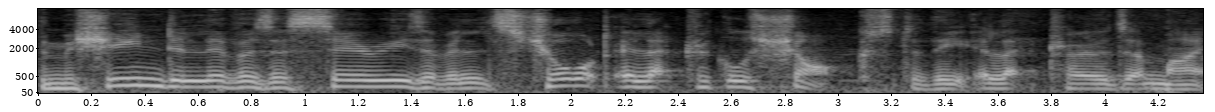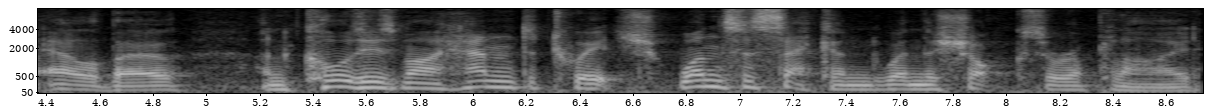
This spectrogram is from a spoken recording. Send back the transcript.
The machine delivers a series of short electrical shocks to the electrodes at my elbow and causes my hand to twitch once a second when the shocks are applied.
